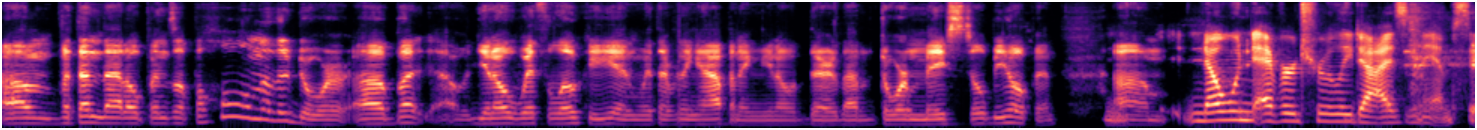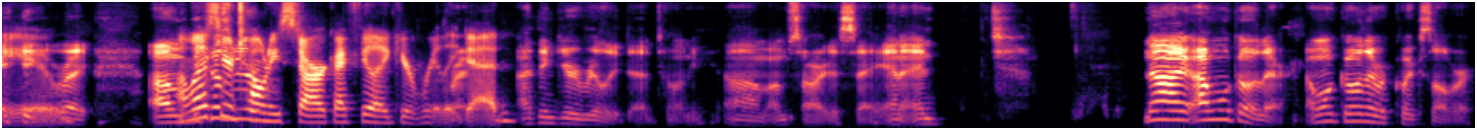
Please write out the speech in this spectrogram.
Um, but then that opens up a whole nother door. Uh, but uh, you know, with Loki and with everything happening, you know, there that door may still be open. Um, no one ever truly dies in the MCU, right? Um, Unless you're we were- Tony Stark, I feel like you're really Right. dead. I think you're really dead, Tony. Um, I'm sorry to say, and and no, I, I won't go there. I won't go there with Quicksilver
